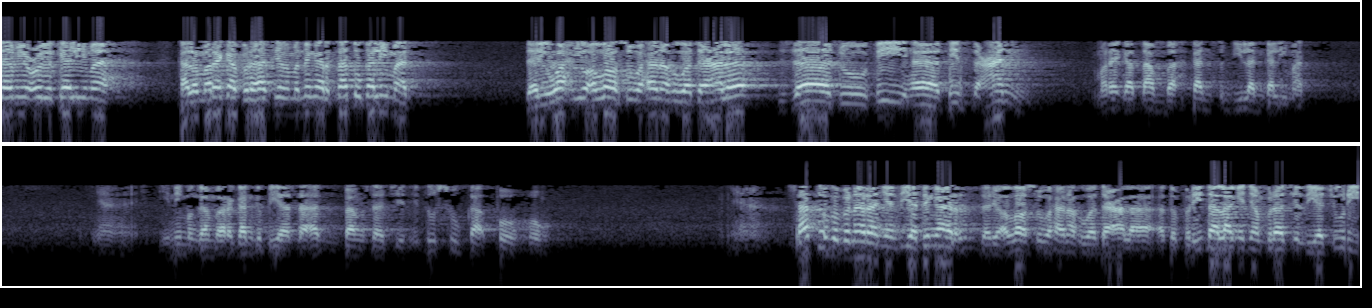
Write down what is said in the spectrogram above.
sami'ul kalimah. Kalau mereka berhasil mendengar satu kalimat dari wahyu Allah Subhanahu wa taala, zadu fiha tis'an. Mereka tambahkan sembilan kalimat. Ya, ini menggambarkan kebiasaan bangsa jin itu suka bohong. Ya. Satu kebenaran yang dia dengar dari Allah Subhanahu wa taala atau berita langit yang berhasil dia curi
